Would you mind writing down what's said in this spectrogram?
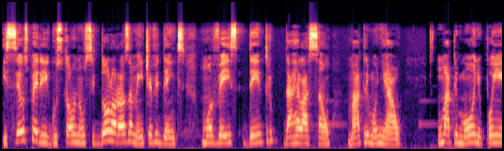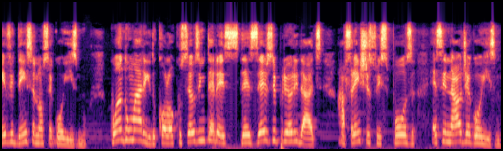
e seus perigos tornam-se dolorosamente evidentes uma vez dentro da relação matrimonial o matrimônio põe em evidência nosso egoísmo. Quando um marido coloca os seus interesses, desejos e prioridades à frente de sua esposa, é sinal de egoísmo.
